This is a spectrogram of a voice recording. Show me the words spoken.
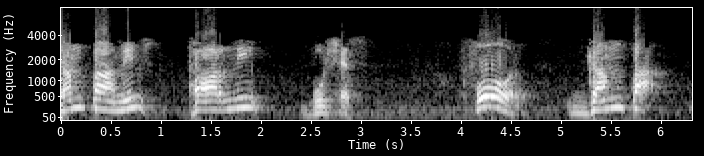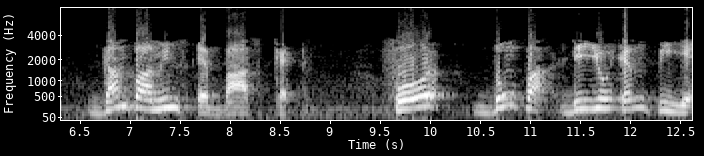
Kampa means thorny bushes. Four, Gampa. Gampa means a basket. Four, Dumpa, D-U-M-P-A,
